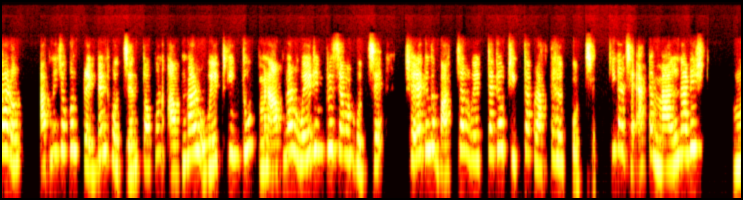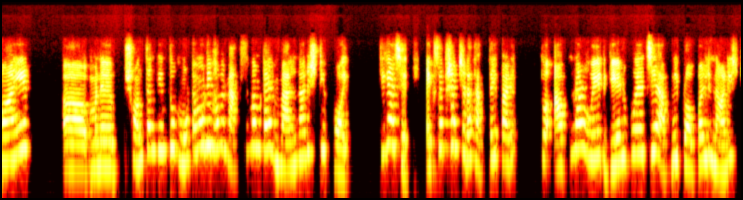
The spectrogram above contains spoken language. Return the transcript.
কারণ আপনি যখন প্রেগনেন্ট হচ্ছেন, তখন আপনার ওয়েট কিন্তু মানে আপনার ওয়েট ইনক্রিজ যেমন হচ্ছে, সেটা কিন্তু বাচ্চার ওয়েটটাকেও ঠিকঠাক রাখতে হেল্প করছে। ঠিক আছে? একটা ম্যালনারিশ মায়ের মানে সন্তান কিন্তু মোটামুটি ভাবে ম্যাক্সিমাম টাইম ম্যালনারিশটি হয়। ঠিক আছে? এক্সেপশন সেটা থাকতেই পারে। তো আপনার ওয়েট গেন হয়েছে, আপনি প্রপারলি নারিশড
